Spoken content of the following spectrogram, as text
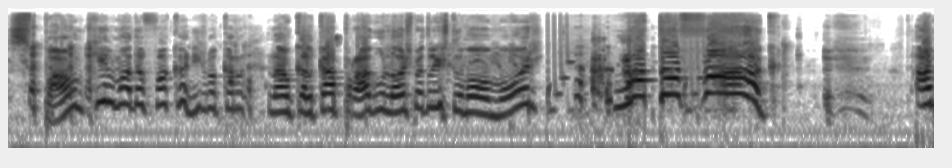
Spawn kill, motherfucker, nici măcar n-am călcat pragul launchpad-ului și tu mă omori? What the fuck? Am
